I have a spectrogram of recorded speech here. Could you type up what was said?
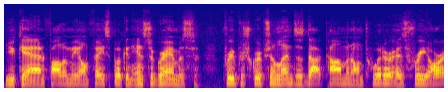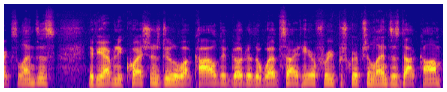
You can follow me on Facebook and Instagram as freeprescriptionlenses.com and on Twitter as freerxlenses. If you have any questions due to what Kyle did, go to the website here, freeprescriptionlenses.com.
